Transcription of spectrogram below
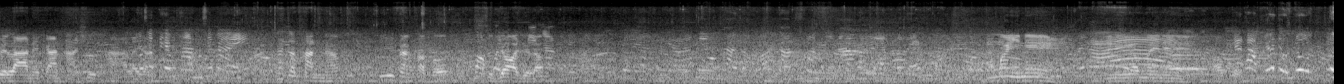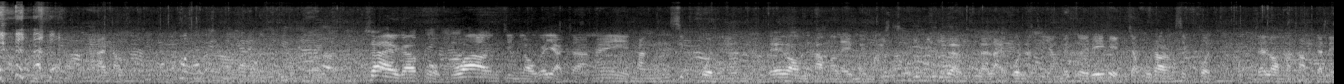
เวลาในการหาชุดหาอะไรกัจะนเตรียมทันใช่ไหมน่าจะทันนะครับที่แฟนคลับเขาสุดยอดอยู่แล้ว มีโอกาสแบบว่าการชวนนีน่ามาแลกมาแลกไม่แน่ อันนี้ก็ไม่แน่ครับผจะมทำเยอะเดี๋ยวหลุด ใช่ครับ ใช่ครับผมเพราะว่าจริงๆเราก็อยากจะให้ทั้ง 10 คนนะได้ลองทำอะไรใหม่ๆที่ที่แบบหลาย ๆ คนอาจจะยังไม่เคยได้เห็นจากพวกเราทั้ง 10 คน ได้ลองมาทำกันใน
